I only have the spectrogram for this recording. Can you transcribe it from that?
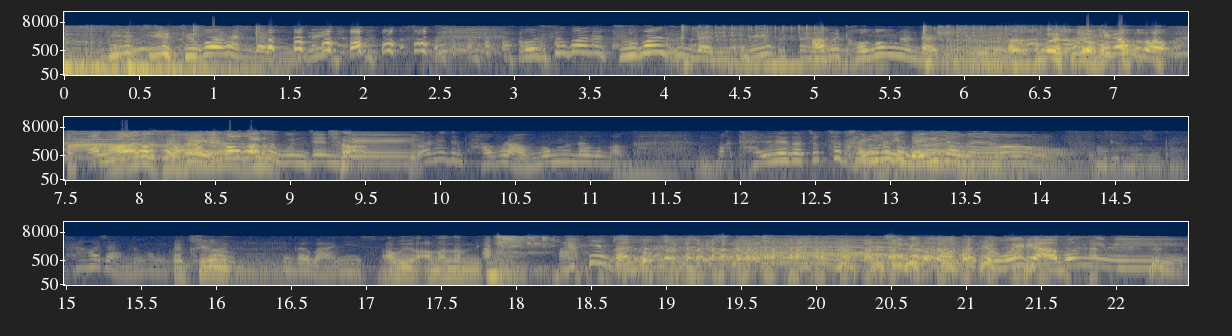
비누칠을 두 번 한다든지, 뭐 수건을 두 번 쓴다든지, 밥을 더 먹는다든지, 밥을 더 이런 거. 안 먹어서 세상에. 안 먹어서 나는 문제인데. 참, 다른 애들은 밥을 안 먹는다고 막, 막 달래가 쫓아다니면서 그러니까요. 먹이잖아요. 그렇죠. 우리 뭔가 사랑하지 않는 건가? 그러니까 지금- 그런 생각 많이 했어요. 아버님 안 만납니까? 아니, 맞아요. 지금은 어떠세요? 오히려 아버님이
